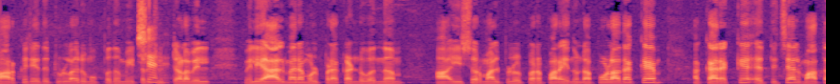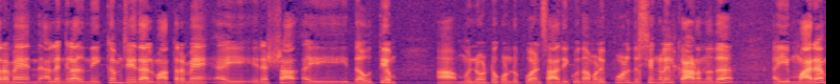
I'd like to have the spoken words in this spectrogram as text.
മാർക്ക് ചെയ്തിട്ടുള്ള ഒരു മുപ്പത് മീറ്റർ ചുറ്റളവിൽ വലിയ ആൽമരം ഉൾപ്പെടെ കണ്ടുവെന്നും ആ ഈശ്വർ മാൽപ്പിൽ ഉൾപ്പെടെ പറയുന്നുണ്ട്. അപ്പോൾ അതൊക്കെ കരക്ക് എത്തിച്ചാൽ മാത്രമേ അല്ലെങ്കിൽ അത് നീക്കം ചെയ്താൽ മാത്രമേ ഈ രക്ഷാ ഈ ദൗത്യം മുന്നോട്ട് കൊണ്ടുപോകാൻ സാധിക്കൂ. നമ്മളിപ്പോൾ ദൃശ്യങ്ങളിൽ കാണുന്നത് ഈ മരം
